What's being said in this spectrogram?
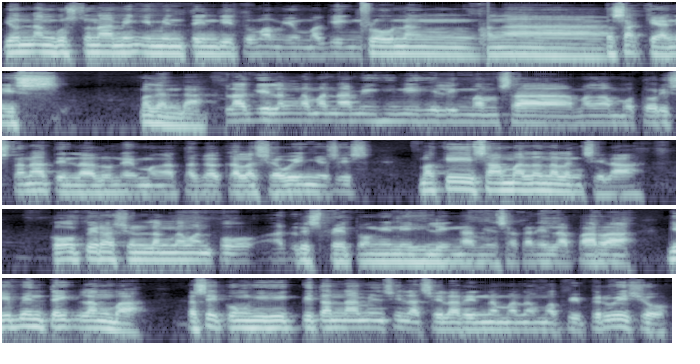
yun ang gusto naming i-maintain dito ma'am, yung maging flow ng mga sasakyan is maganda. Lagi lang naman naming hinihiling ma'am sa mga motorista natin, lalo na yung mga taga Kalasyawenyos is makisama lang na lang sila. Kooperasyon lang naman po at respeto ang hinihiling namin sa kanila para give and take lang ba? Kasi kung hihigpitan namin sila, sila rin naman ang mapipirwisyo.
